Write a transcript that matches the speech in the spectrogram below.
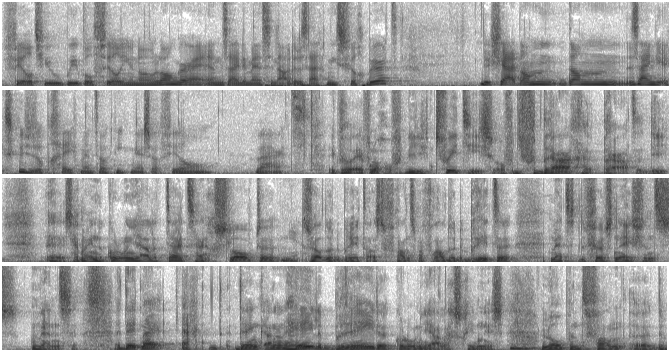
failed you, we will fail you no longer. En zeiden mensen: Nou, er is eigenlijk niet zoveel gebeurd. Dus ja, dan, dan zijn die excuses op een gegeven moment ook niet meer zoveel waard. Ik wil even nog over die treaties, over die verdragen praten. Die eh, zeg maar in de koloniale tijd zijn gesloten. Zowel door de Britten als de Fransen, maar vooral door de Britten. Met de First Nations mensen. Het deed mij eigenlijk denken aan een hele brede koloniale geschiedenis. Lopend van uh, de,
